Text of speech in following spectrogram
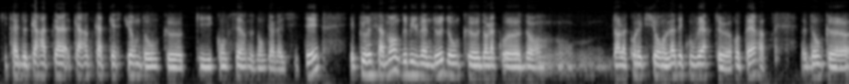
qui traite de 44, questions qui concernent donc la laïcité. Et plus récemment, en 2022, donc dans la dans, dans la collection La découverte repère, donc euh,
